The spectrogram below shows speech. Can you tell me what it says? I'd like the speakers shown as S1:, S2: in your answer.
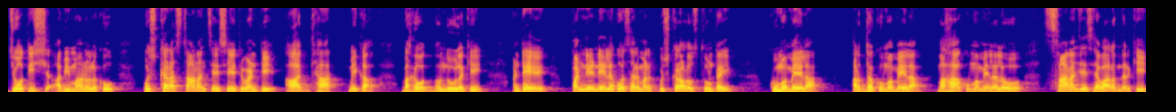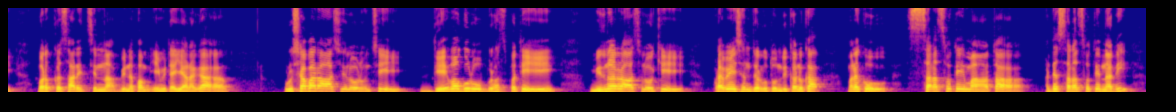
S1: జ్యోతిష్ అభిమానులకు పుష్కర స్నానం చేసేటువంటి ఆధ్యాత్మిక భగవద్బంధువులకి అంటే పన్నెండేళ్ళకు ఒకసారి మనకు పుష్కరాలు వస్తూ ఉంటాయి. కుంభమేళ అర్ధ కుంభమేళ మహాకుంభమేళలో స్నానం చేసే వారందరికీ మరొక్కసారి చిన్న విన్నపం ఏమిటయ్యారగా వృషభ రాశిలో నుంచి దేవగురు బృహస్పతి మిథున రాశిలోకి ప్రవేశం జరుగుతుంది. కనుక మనకు సరస్వతి మాత అంటే సరస్వతి నది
